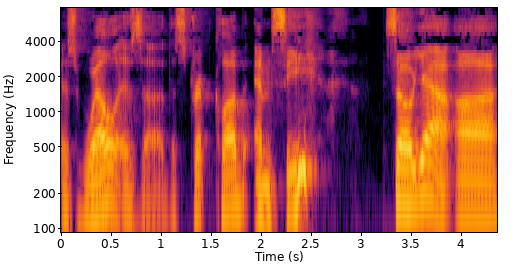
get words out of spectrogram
as well as uh, the Strip Club MC. So yeah, uh,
